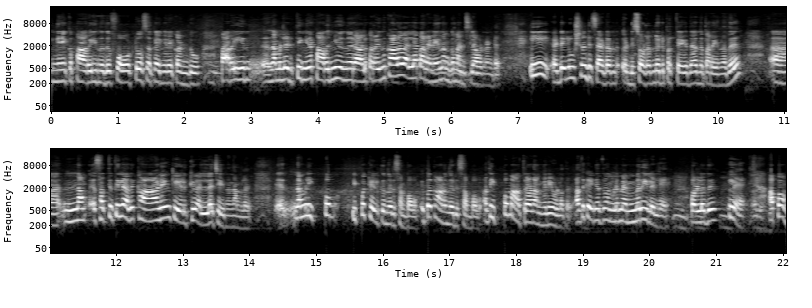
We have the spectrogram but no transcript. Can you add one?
ഇങ്ങനെയൊക്കെ പറയുന്നത് ഫോട്ടോസൊക്കെ എങ്ങനെ കണ്ടു പറയുന്ന നമ്മുടെ അടുത്ത് ഇങ്ങനെ പറഞ്ഞു എന്ന് ഒരാൾ പറയുന്നത് കളവല്ല പറയണേന്ന് നമുക്ക് മനസ്സിലാവുന്നുണ്ട്. ഈ ഡെലൂഷൻ ഡിസോർഡർ ഡിസോർഡറിന്റെ ഒരു പ്രത്യേകത എന്ന് പറയുന്നത് സത്യത്തിൽ അത് കാണുകയും കേൾക്കുകയും അല്ല ചെയ്യുന്നത് നമ്മൾ നമ്മളിപ്പം ഇപ്പം കേൾക്കുന്ന ഒരു സംഭവം ഇപ്പം കാണുന്ന ഒരു സംഭവം അത് ഇപ്പം മാത്രമാണ് അങ്ങനെയുള്ളത്. അത് കഴിഞ്ഞത് നമ്മുടെ മെമ്മറിയിലല്ലേ ഉള്ളത് അല്ലേ? അപ്പം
